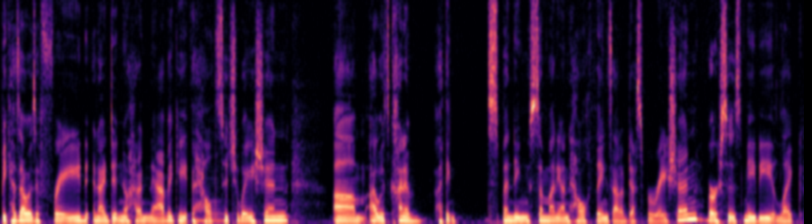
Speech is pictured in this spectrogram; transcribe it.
because I was afraid and I didn't know how to navigate the health situation, um, I was kind of I think spending some money on health things out of desperation versus maybe like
